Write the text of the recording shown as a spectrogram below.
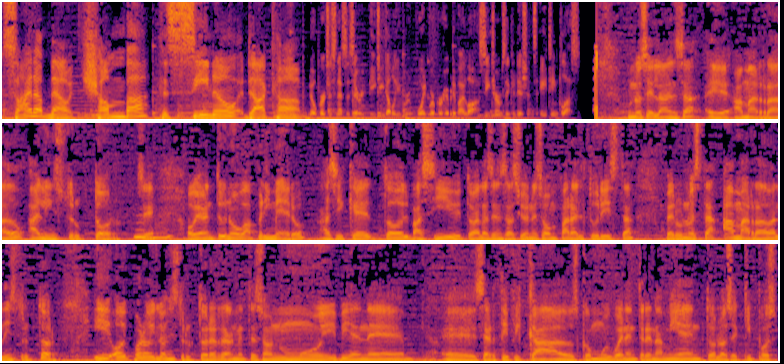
Sign up now at chumbacasino.com. No purchase necessary. VGW Group. Void were prohibited by law. See terms and conditions. 18 plus. uno se lanza eh, amarrado al instructor, ¿sí? Obviamente uno va primero, así que todo el vacío y todas las sensaciones son para el turista, pero uno está amarrado al instructor. Y hoy por hoy los instructores realmente son muy bien eh, eh, certificados, con muy buen entrenamiento, los equipos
